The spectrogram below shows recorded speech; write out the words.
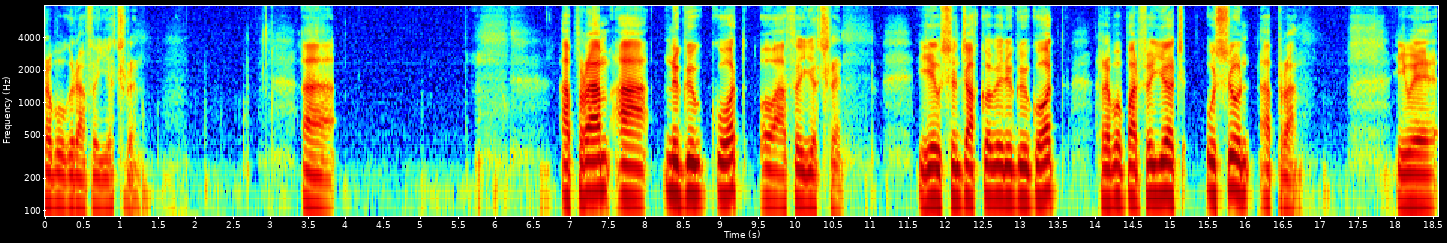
rabogoraf y yt rym. Uh, apram a nygugod o af y ytren. Iewsyn Jacob yn nygugod, rebo barf y yt uswn apram. Iwe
